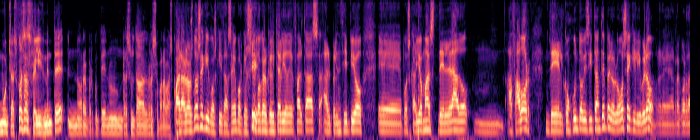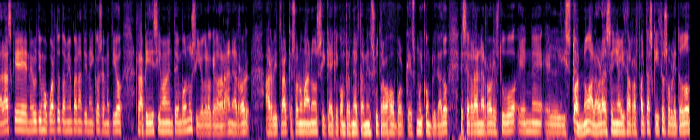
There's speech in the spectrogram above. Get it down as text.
muchas cosas. Felizmente no repercute en un resultado adverso para Vasco. Para los dos equipos quizás, ¿eh? porque es cierto que el criterio de faltas al principio eh, pues cayó más del lado mm, a favor del conjunto visitante, pero luego se equilibró. recordarás que en el último cuarto también Panathinaikos se metió rapidísimamente en bonus y yo creo que el gran error arbitral, que son humanos y que hay que comprender también su trabajo porque es muy complicado, ese gran error estuvo en eh, el listón, ¿no? A la hora de señalizar las faltas que hizo sobre todo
